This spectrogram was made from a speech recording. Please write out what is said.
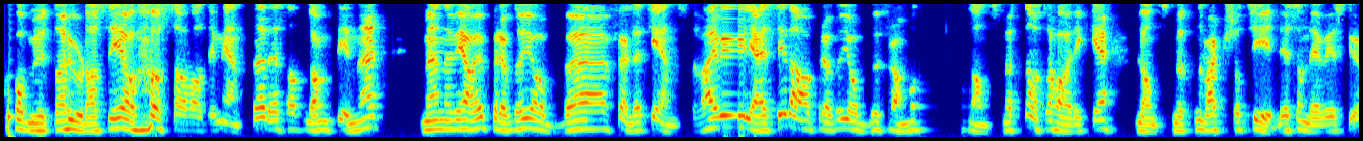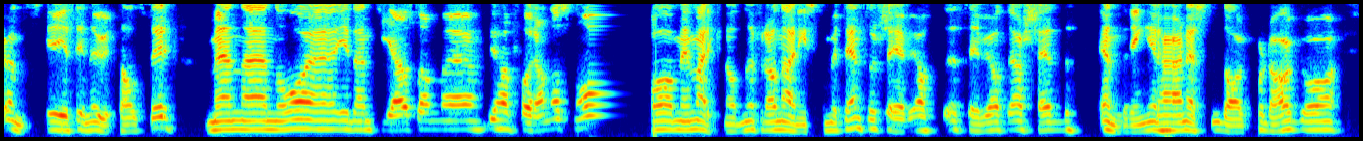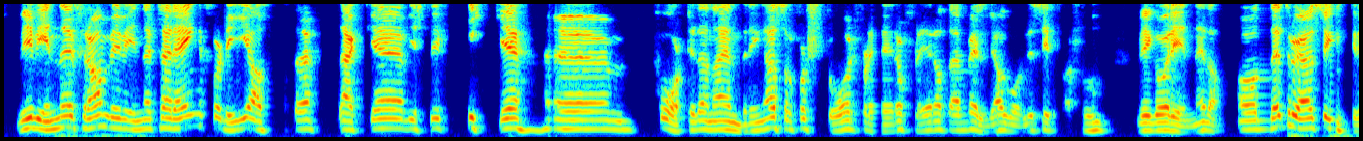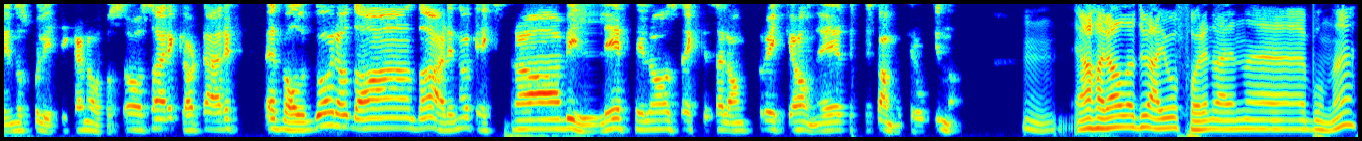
kom ut av hula si og, og, sa hva de mente. Det satt langt inne. Men vi har jo prøvd å jobbe, følge tjenestevei, vil jeg si. da, og Prøvd å jobbe fram mot landsmøtene. Og så har ikke landsmøtene vært så tydelige som det vi skulle ønske i sine uttalelser. Men eh, nå eh, i den tida som eh, vi har foran oss nå, og med merknadene fra næringskomiteen, så ser vi, at, ser vi at det har skjedd endringer her nesten dag for dag. Og vi vinner fram, vi vinner terreng fordi at eh, det er ikke Hvis vi ikke eh, får til denne endringa, så forstår flere og flere at det er en veldig alvorlig situasjon vi går inn i. da. Og Det tror jeg synker inn hos politikerne også. Og så er det klart det er et valgår, og da, da er de nok ekstra villige til å strekke seg langt for å ikke havne i skammekroken. da. Mm. Ja, Harald, du er jo forhenværende bonde.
